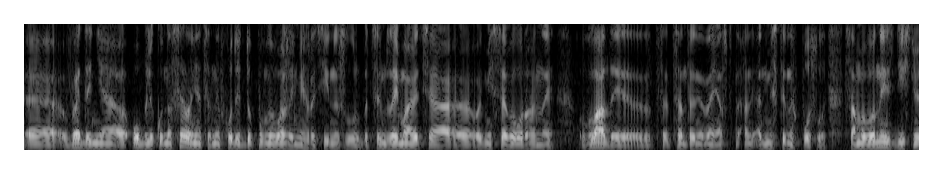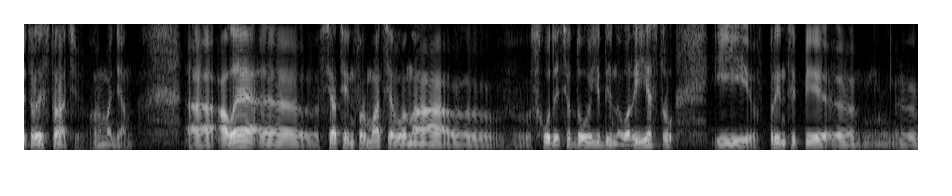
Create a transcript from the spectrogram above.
е, ведення обліку населення це не входить до повноважень міграційної служби. Цим займаються місцеві органи влади, це центр надання адміністративних послуг. Саме вони здійснюють реєстрацію громадян. Але вся ця інформація вона сходиться до єдиного реєстру, і в принципі. е, е,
